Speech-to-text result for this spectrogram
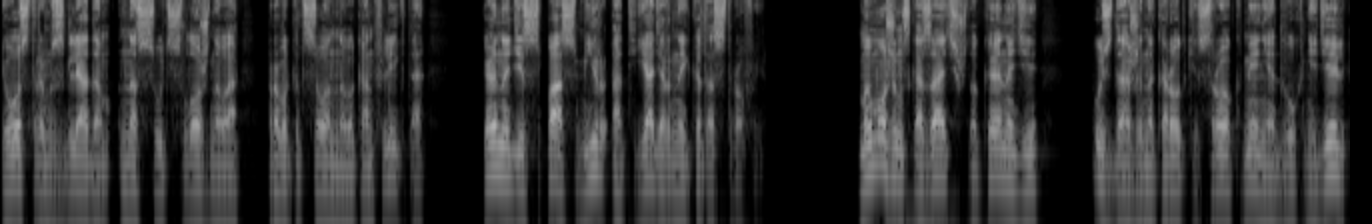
и острым взглядом на суть сложного провокационного конфликта, Кеннеди спас мир от ядерной катастрофы. Мы можем сказать, что Кеннеди, пусть даже на короткий срок, менее двух недель,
